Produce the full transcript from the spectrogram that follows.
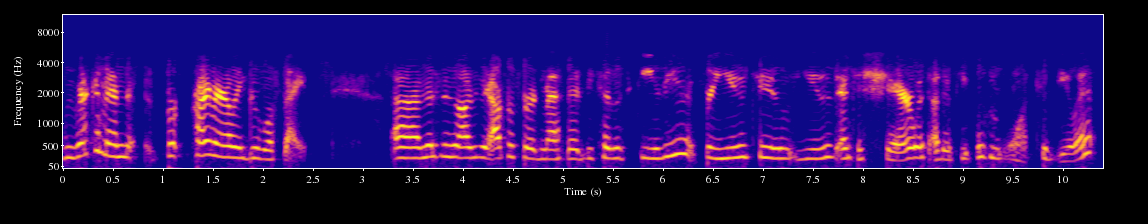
we recommend primarily Google Sites. Um, this is obviously our preferred method because it's easy for you to use and to share with other people who want to view it.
